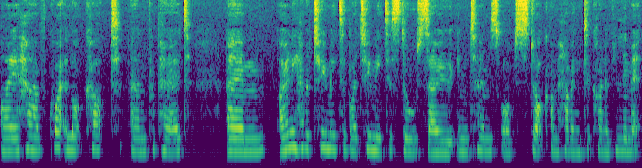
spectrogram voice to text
I have quite a lot cut and prepared. Um, I only have a 2 metre by 2 metre stool so in terms of stock I'm having to kind of limit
